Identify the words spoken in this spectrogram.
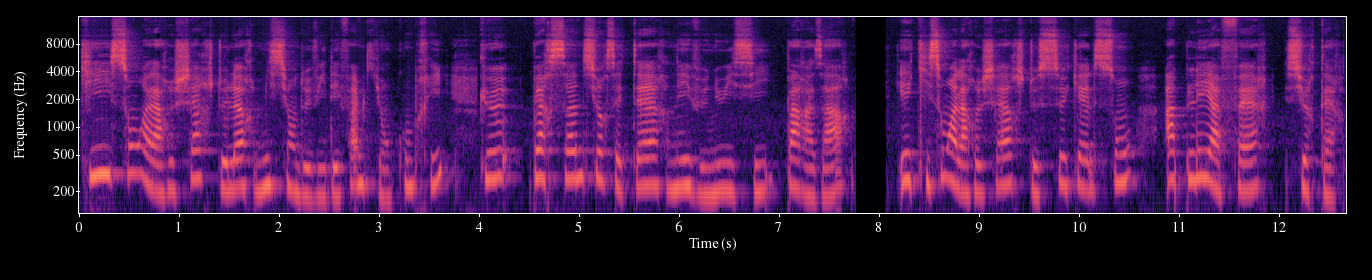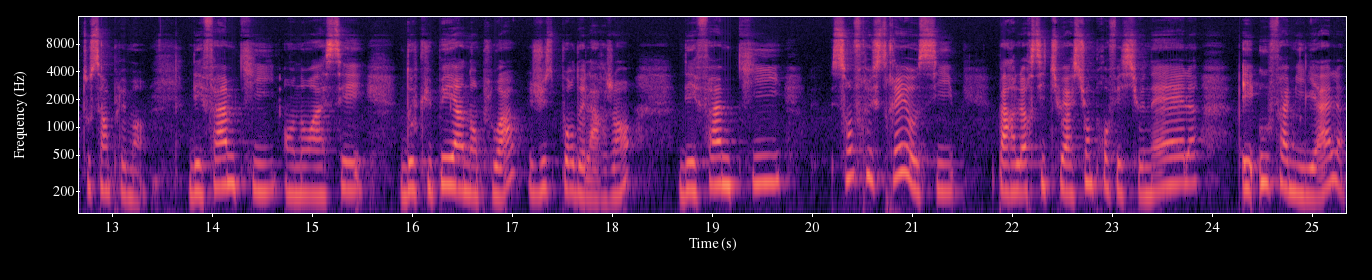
qui sont à la recherche de leur mission de vie, des femmes qui ont compris que personne sur cette terre n'est venu ici par hasard et qui sont à la recherche de ce qu'elles sont appelées à faire sur Terre, tout simplement. Des femmes qui en ont assez d'occuper un emploi juste pour de l'argent, des femmes qui sont frustrées aussi par leur situation professionnelle et ou familiale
